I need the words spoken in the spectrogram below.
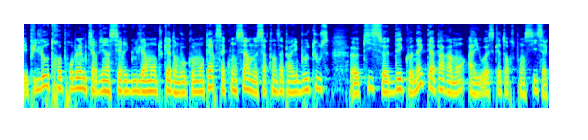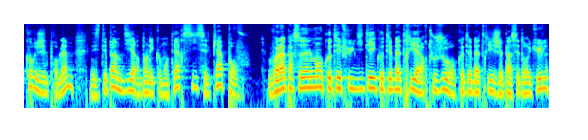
Et puis l'autre problème qui revient assez régulièrement, en tout cas dans vos commentaires, ça concerne certains appareils Bluetooth euh, qui se déconnectent. Et apparemment, iOS 14.6 a corrigé le problème. N'hésitez pas à me dire dans les commentaires si c'est le cas pour vous. Voilà, personnellement, côté fluidité côté batterie, alors toujours, côté batterie, j'ai pas assez de recul.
